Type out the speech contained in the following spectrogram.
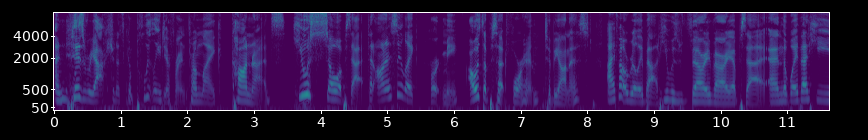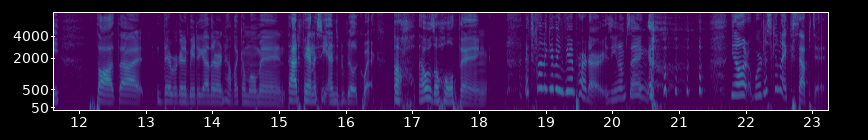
and his reaction is completely different from like Conrad's. He was so upset that honestly, like, hurt me. I was upset for him, to be honest. I felt really bad. He was very, very upset. And the way that he thought that they were going to be together and have like a moment, that fantasy ended really quick. Ugh, that was a whole thing. It's kind of giving Vampire Diaries, you know what I'm saying? you know what? We're just gonna accept it.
